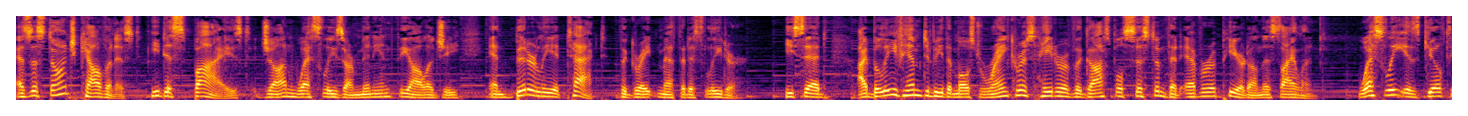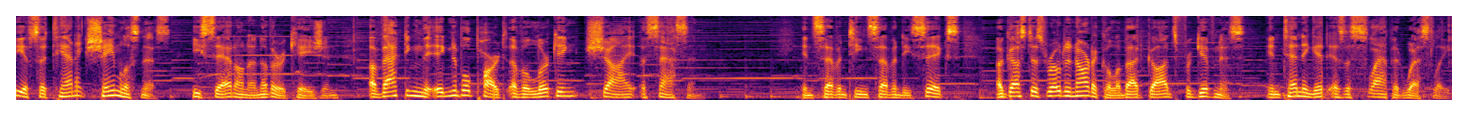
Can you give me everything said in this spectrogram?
As a staunch Calvinist, he despised John Wesley's Arminian theology and bitterly attacked the great Methodist leader. He said, I believe him to be the most rancorous hater of the gospel system that ever appeared on this island. Wesley is guilty of satanic shamelessness, he said on another occasion, of acting the ignoble part of a lurking, shy assassin. In 1776, Augustus wrote an article about God's forgiveness, intending it as a slap at Wesley.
